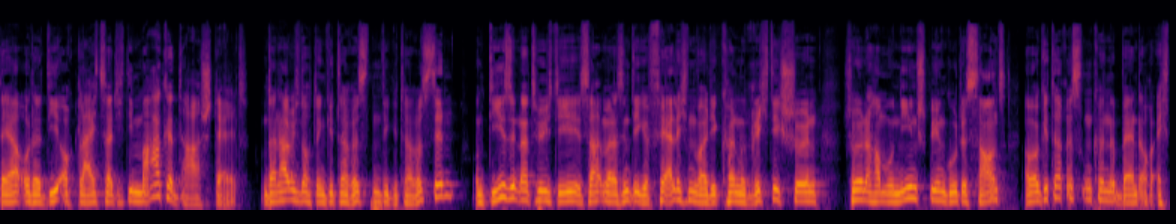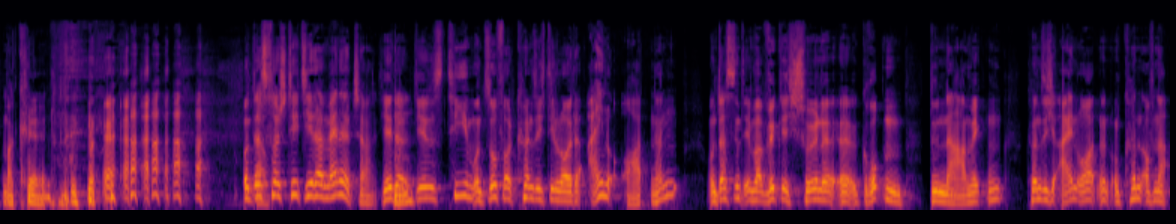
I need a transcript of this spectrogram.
der oder die auch gleichzeitig die Marke darstellt. Und dann habe ich noch den Gitarristen, die Gitarristin. Und die sind natürlich die, ich sage immer, das sind die gefährlichen, weil die können richtig schön, schöne Harmonien spielen, gute Sounds. Aber Gitarristen können eine Band auch echt mal killen. Und das ja. versteht jeder Manager, jeder, mhm. jedes Team und sofort können sich die Leute einordnen. und das sind immer wirklich schöne äh, Gruppendynamiken, können sich einordnen und können auf einer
